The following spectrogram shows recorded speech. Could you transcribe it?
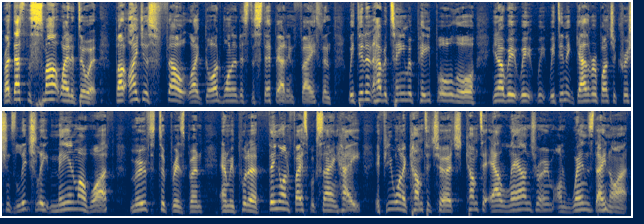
right? That's the smart way to do it. But I just felt like God wanted us to step out in faith, and we didn't have a team of people, or, you know, we, we, we, we didn't gather a bunch of Christians. Literally, me and my wife moved to Brisbane, and we put a thing on Facebook saying, hey, if you want to come to church, come to our lounge room on Wednesday night.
